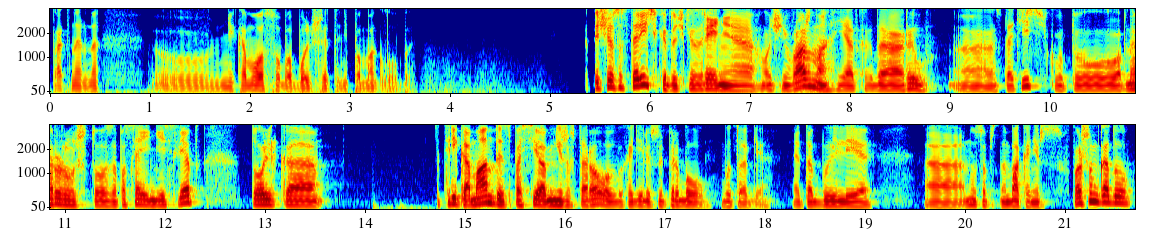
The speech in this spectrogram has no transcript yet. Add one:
Так, наверное, никому особо больше это не помогло бы. Это еще с исторической точки зрения очень важно. Я когда рыл э, статистику, то обнаружил, что за последние 10 лет только три команды с пассивом ниже второго выходили в Супербол в итоге. Это были, э, ну, собственно, Баконерс в прошлом году,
